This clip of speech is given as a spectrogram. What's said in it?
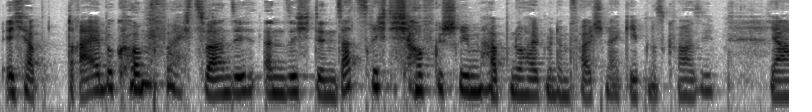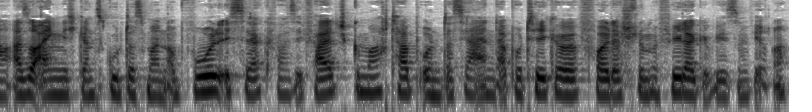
Ich habe drei bekommen, weil ich zwar an sich, an sich den Satz richtig aufgeschrieben habe, nur halt mit einem falschen Ergebnis quasi. Ja, also eigentlich ganz gut, dass man, obwohl ich es ja quasi falsch gemacht habe und das ja in der Apotheke voll der schlimme Fehler gewesen wäre,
